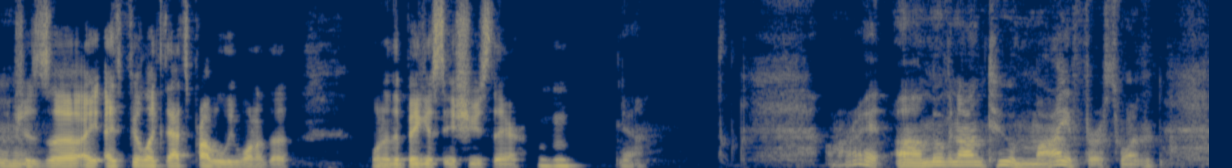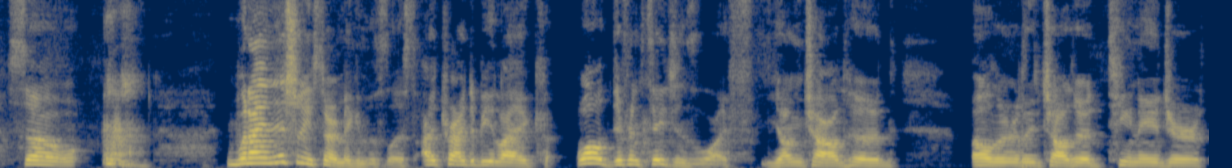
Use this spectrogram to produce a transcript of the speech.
which Mhm. is uh, I, I feel like that's probably one of the one of the biggest issues there. hmm All right, uh, moving on to my first one. So, when I initially started making this list, I tried to be like, well, different stages of life young childhood, early childhood, teenager,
